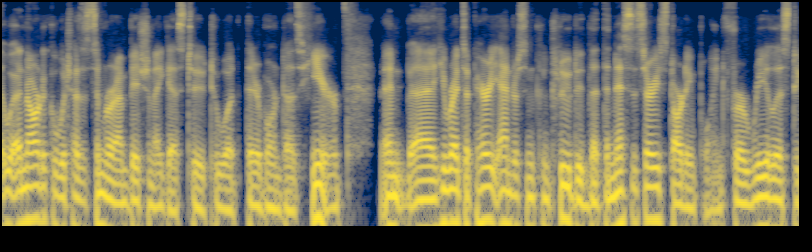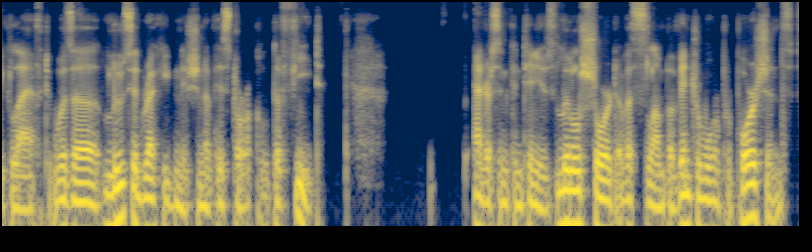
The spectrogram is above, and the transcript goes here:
uh, an article which has a similar ambition, I guess, to to what Therborn does here. And uh, he writes that Perry Anderson concluded that the necessary starting point for a realistic left was a lucid recognition of historical defeat. Anderson continues, little short of a slump of interwar proportions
